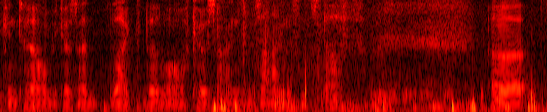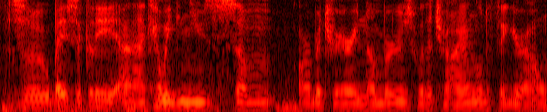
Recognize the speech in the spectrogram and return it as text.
you can tell, because I like the law of cosines and sines and stuff. Uh, so basically, I like how we can use some arbitrary numbers with a triangle to figure out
